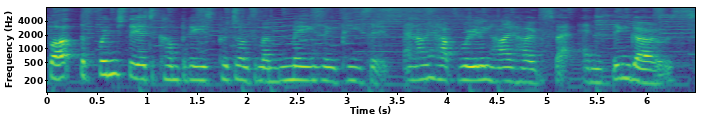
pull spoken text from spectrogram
but the Fringe Theatre companies put on some amazing pieces, and I have really high hopes for Anything Goes.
